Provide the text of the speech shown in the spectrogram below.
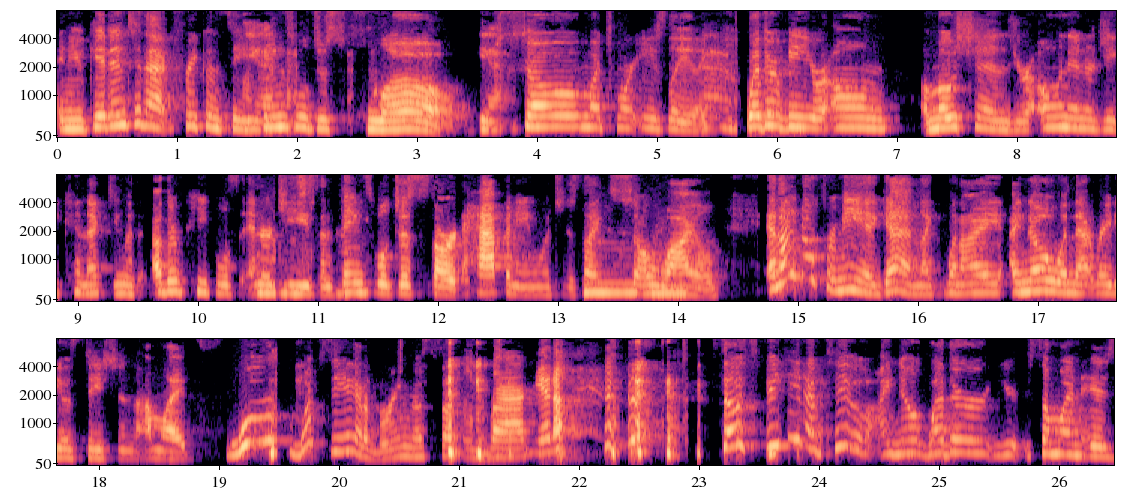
and you get into that frequency, Yeah. things will just flow Yeah. so much more easily. Like whether it be your own emotions, your own energy connecting with other people's energies, and things will just start happening, which is like so Mhm. wild. And I know for me, again, like when I I know when that radio station, I'm like, whoop, whoopsie, I gotta bring this sucker back, you know. So speaking of too, I know whether you're someone is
